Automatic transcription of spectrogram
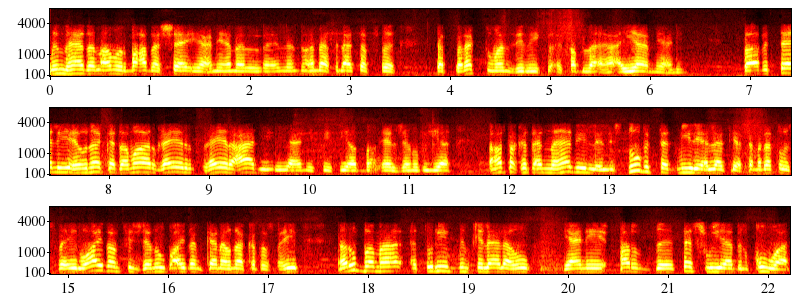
من هذا الأمر بعض الشيء. يعني أنا أنا في الأسف قد تركت منزلي قبل أيام يعني. فبالتالي هناك دمار غير غير عادي يعني في في الضاحيه الجنوبية. أعتقد أن هذه الأسلوب التدميري التي اعتمدته إسرائيل وأيضا في الجنوب أيضا كان هناك تصعيد. ربما تريد من خلاله يعني فرض تسوية بالقوة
